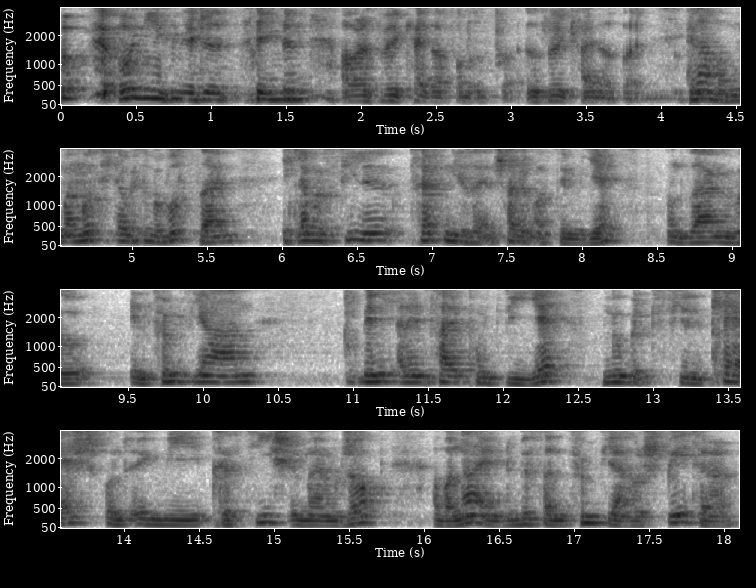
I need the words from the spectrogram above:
Uni-Mädels datet, aber das will keiner von uns sein, das will keiner sein. Das Genau, man, man muss sich, glaube ich, so bewusst sein. Ich glaube, viele treffen diese Entscheidung aus dem Jetzt und sagen so, in fünf Jahren bin ich an dem Zeitpunkt wie jetzt, nur mit viel Cash und irgendwie Prestige in meinem Job. Aber nein, du bist dann fünf Jahre später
